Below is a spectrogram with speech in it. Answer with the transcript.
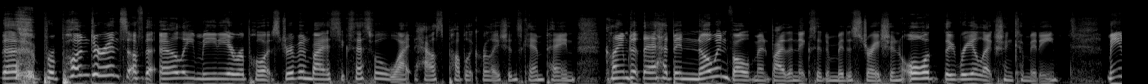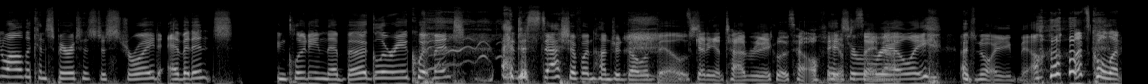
The preponderance of the early media reports, driven by a successful White House public relations campaign, claimed that there had been no involvement by the Nixon administration or the re election committee. Meanwhile, the conspirators destroyed evidence, including their burglary equipment and a stash of $100 bills. It's getting a tad ridiculous how often It's you have to say really annoying now. Let's call it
